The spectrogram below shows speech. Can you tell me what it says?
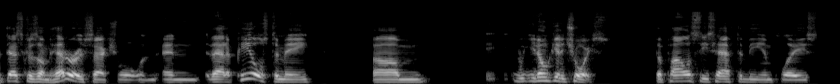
but that's because I'm heterosexual and, and that appeals to me. Um, you don't get a choice. The policies have to be in place,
